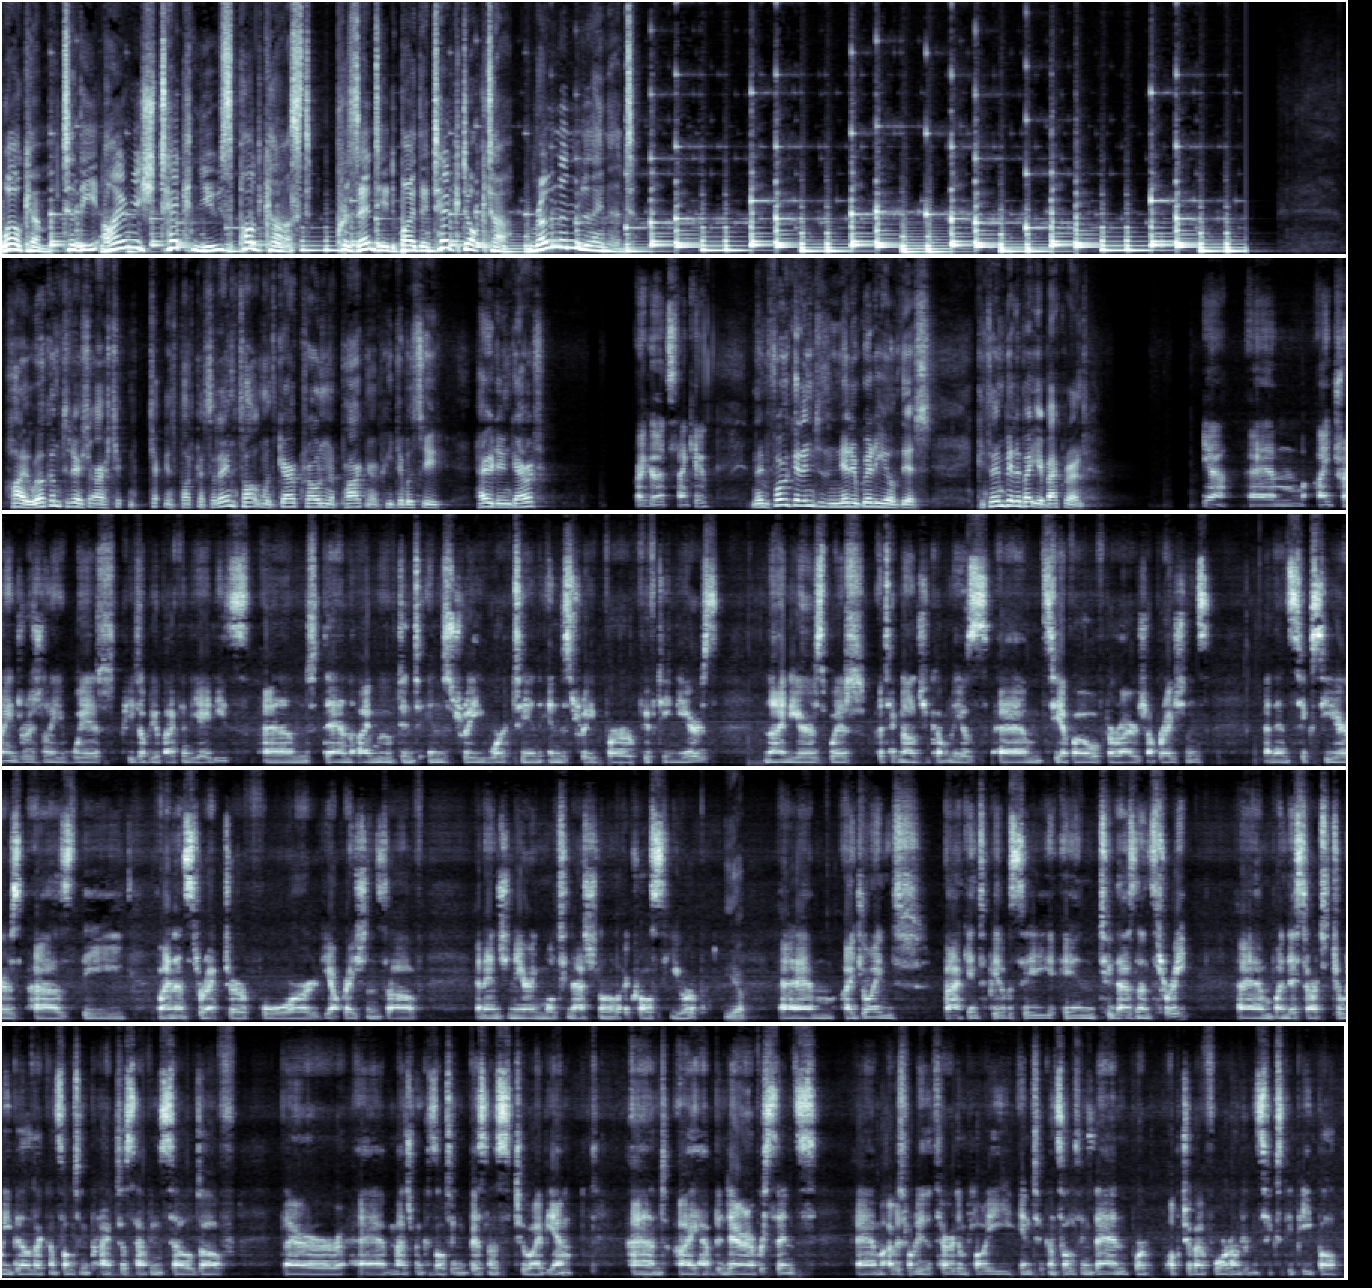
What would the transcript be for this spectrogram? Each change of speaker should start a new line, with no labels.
Welcome to the Irish Tech News Podcast, presented by the tech doctor, Ronan Leonard.
Hi, welcome to this Irish Tech, Tech News Podcast. Today I'm talking with Garrett Cronin, a partner at PwC. How are you doing, Garrett?
Very good, thank you.
Now, before we get into the nitty gritty of this, can you tell me a bit about your background?
Yeah, um, I trained originally with PW back in the 80s, and then I moved into industry, worked in industry for 15 years, nine years with a technology company as um, CFO of their Irish operations, and then six years as the finance director for the operations of an engineering multinational across Europe.
Yep.
Um, I joined back into PwC in 2003 um, when they started to rebuild their consulting practice, having sold off their uh, management consulting business to IBM. And I have been there ever since. Um, I was probably the third employee into consulting then. We're up to about 460 people.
